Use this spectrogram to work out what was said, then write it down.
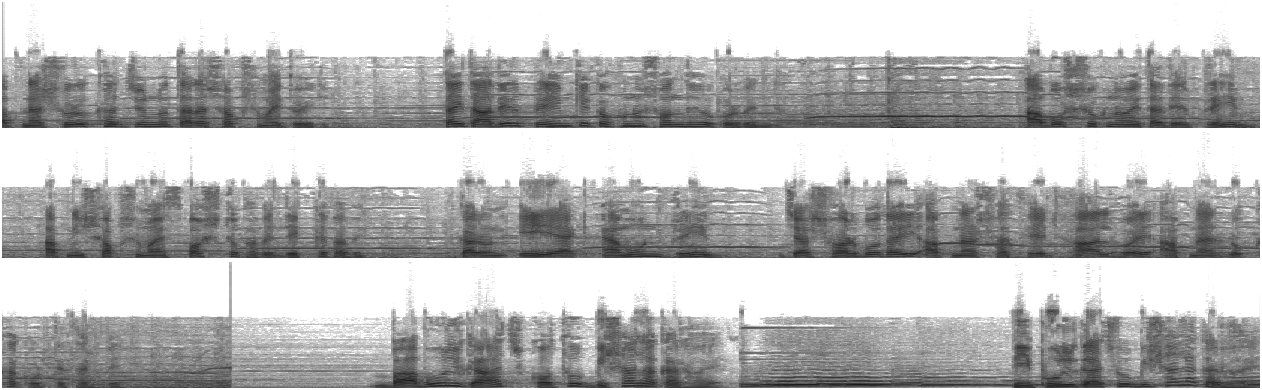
আপনার সুরক্ষার জন্য তারা সবসময় তৈরি। তাই তাদের প্রেমকে কখনো সন্দেহ করবেন না। আবশ্যক নয় তাদের প্রেম, আপনি সবসময় স্পষ্টভাবে দেখতে পাবেন। কারণ এই এক এমন প্রেম, যা সর্বদাই আপনার সাথে ঢাল হয়ে আপনার রক্ষা করতে থাকবে। বাবুল গাছ কত বিশাল আকার হয়। পিপুল গাছও বিশাল আকার হয়।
